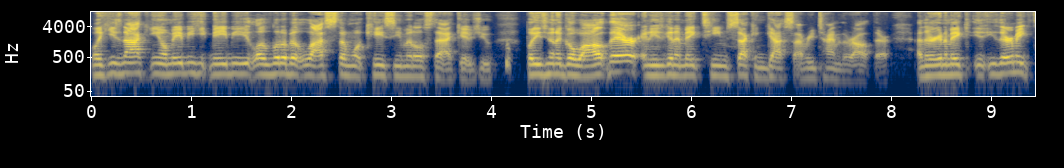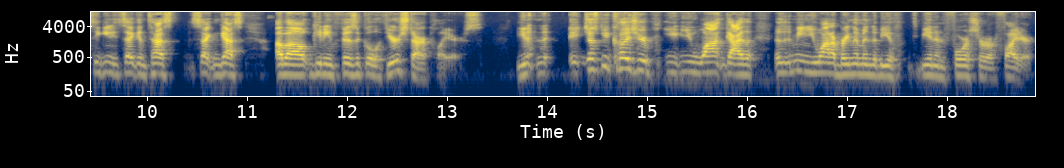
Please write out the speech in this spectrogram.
like he's not, you know, maybe he, maybe a little bit less than what Casey Mittelstadt gives you, but he's going to go out there and he's going to make teams second guess every time they're out there, and they're going to make they're make taking second test second guess about getting physical with your star players. You know, it, just because you're you, you want guys doesn't mean you want to bring them in to be a, to be an enforcer or a fighter,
